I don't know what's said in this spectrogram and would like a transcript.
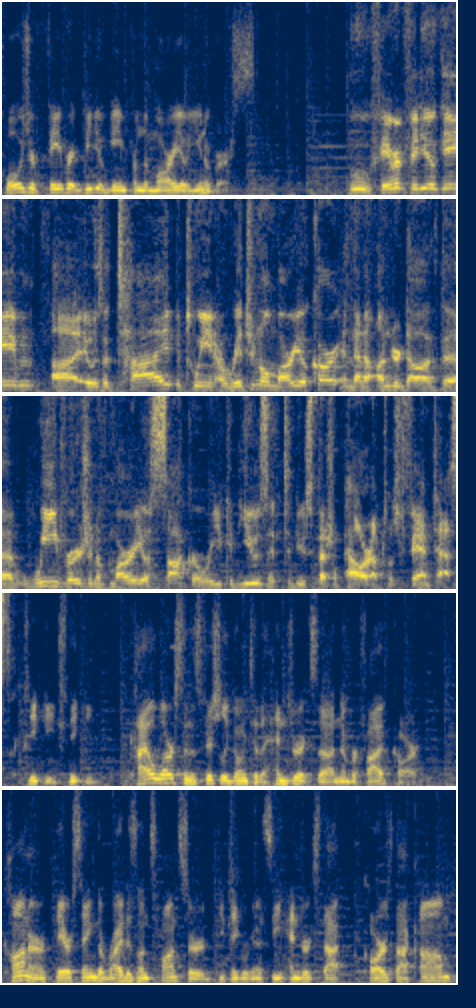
what was your favorite video game from the Mario universe? Ooh, favorite video game? Uh, it was a tie between original Mario Kart and then an underdog, the Wii version of Mario Soccer, where you could use it to do special power ups, was fantastic. Sneaky, sneaky. Kyle Larson is officially going to the Hendrick's uh, number five car. Connor, they are saying the ride is unsponsored. Do you think we're going to see Hendrix.cars.com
